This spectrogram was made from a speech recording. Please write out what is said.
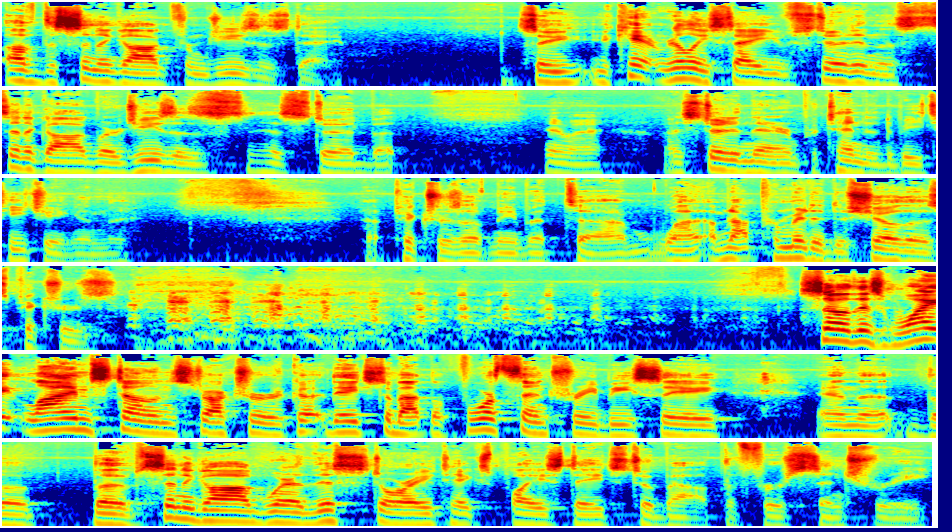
of the synagogue from Jesus' day. So you, you can't really say you've stood in the synagogue where Jesus has stood, but anyway, I stood in there and pretended to be teaching, and the, got pictures of me, but uh, I'm not permitted to show those pictures. so this white limestone structure dates to about the 4th century BC, and the, the, the synagogue where this story takes place dates to about the 1st century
